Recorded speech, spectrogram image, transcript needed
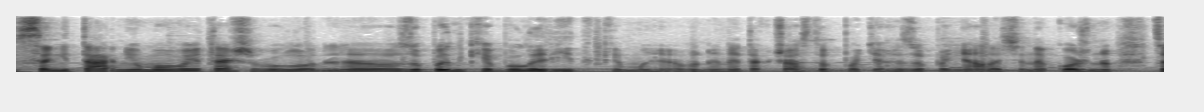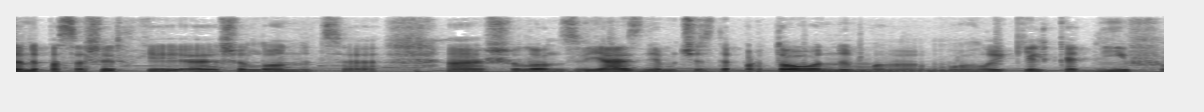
санітарні умови теж було. Зупинки були рідкими, вони не так часто потяги зупинялися. На кожну це не пасажирський ешелон, це ешелон з в'язням чи з депортованим. Могли кілька днів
